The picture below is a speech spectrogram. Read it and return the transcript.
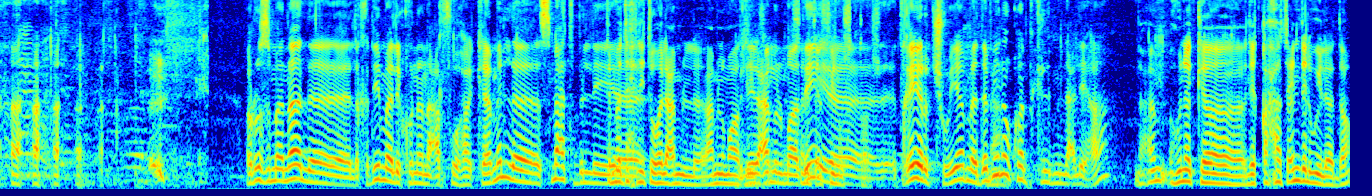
الرزنامة ال- القديمة اللي كنا نعرفوها كامل سمعت باللي تم تحديثها العام العام الماضي. العام الماضي سنة 2016 آه، تغيرت شوية. ماذا بينا وكان تكلمنا عليها. نعم. هناك لقاحات عند الولادة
